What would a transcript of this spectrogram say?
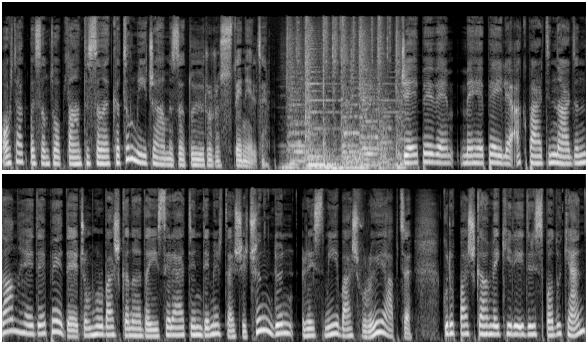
ortak basın toplantısına katılmayacağımızı duyururuz denildi. Bye. CHP ve MHP ile AK Parti'nin ardından HDP de Cumhurbaşkanı adayı Selahattin Demirtaş için dün resmi başvuruyu yaptı. Grup Başkan Vekili İdris Baluken,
